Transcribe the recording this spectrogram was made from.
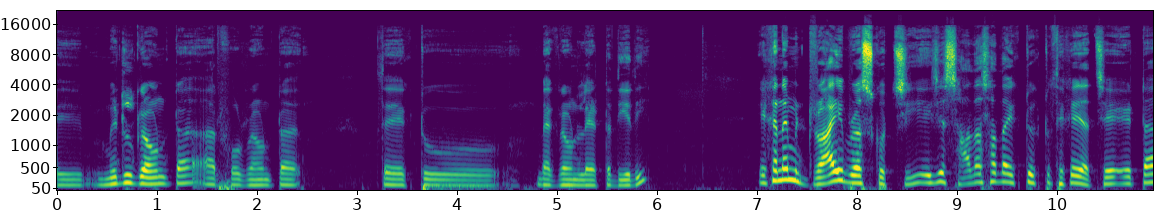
এই মিডল গ্রাউন্ডটা আর ফোরগ্রাউন্ডটাতে একটু ব্যাকগ্রাউন্ড লেয়ারটা দিয়ে দিই। এখানে আমি ড্রাই ব্রাশ করছি, এই যে সাদা সাদা একটু একটু থেকে যাচ্ছে, এটা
